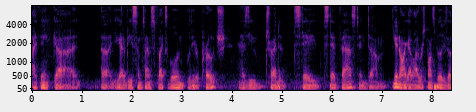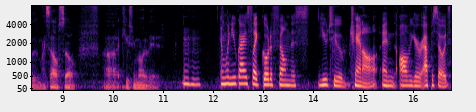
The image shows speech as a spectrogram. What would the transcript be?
I think uh, uh, you got to be sometimes flexible in, with your approach as you try to stay steadfast. And um, you know, I got a lot of responsibilities other than myself, so uh, it keeps me motivated. And when you guys like go to film this YouTube channel and all of your episodes,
